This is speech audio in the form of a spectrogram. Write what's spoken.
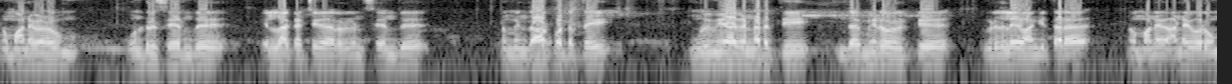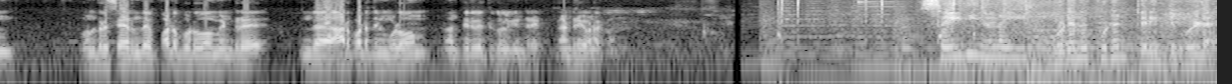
நம்ம அனைவரும் ஒன்று சேர்ந்து எல்லா கட்சிக்காரர்களும் சேர்ந்து நம்ம இந்த ஆர்ப்பாட்டத்தை முழுமையாக நடத்தி இந்த மீனவருக்கு விடுதலை வாங்கித்தர தர நம் அனை அனைவரும் ஒன்று சேர்ந்து பாடுபடுவோம் என்று இந்த ஆர்ப்பாட்டத்தின் மூலம் நான் தெரிவித்துக் கொள்கின்றேன். நன்றி வணக்கம். செய்திகளை உடனுக்குடன் தெரிந்து கொள்ள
